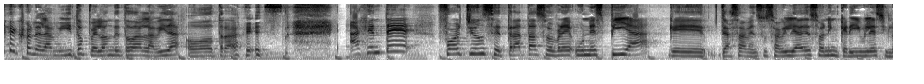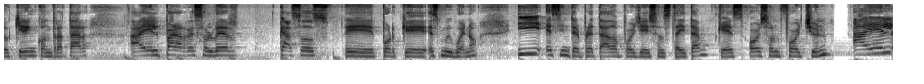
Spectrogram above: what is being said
con el amiguito pelón de toda la vida, otra vez. Agente Fortune se trata sobre un espía que, ya saben, sus habilidades son increíbles y lo quieren contratar a él para resolver casos eh, porque es muy bueno y es interpretado por Jason Statham, que es Orson Fortune. A él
